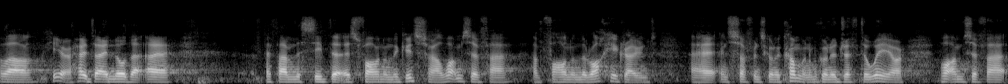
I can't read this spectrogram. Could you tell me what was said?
well, here, how do I know that uh, if I'm the seed that has fallen on the good soil? What happens if uh, I'm falling on the rocky ground uh, and suffering's going to come and I'm going to drift away? Or what happens if uh,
